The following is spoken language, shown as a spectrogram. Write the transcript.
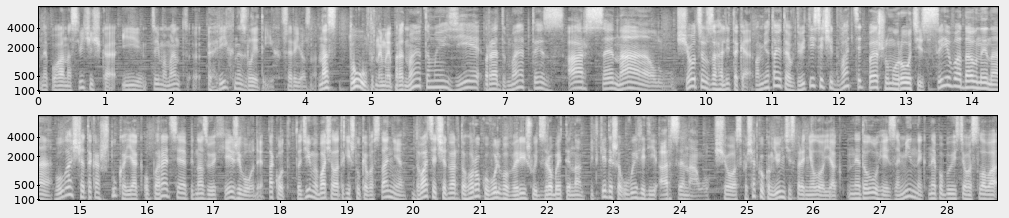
непогана свічечка, і в цей момент е, гріх не злити їх серйозно. Наступними предметами є предмети з арсеналу. Що це взагалі таке? Пам'ятаєте, в 2021 році сива давнина була ще така штука, як операція під назвою Хейжі води. Так от тоді ми бачили такі штуки востаннє. 24-го року Вульво вирішують зробити нам підкидиша у вигляді арсеналу, що спочатку ком'юніті сприйняло як недолугий замінник, не побоюсь цього слова,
